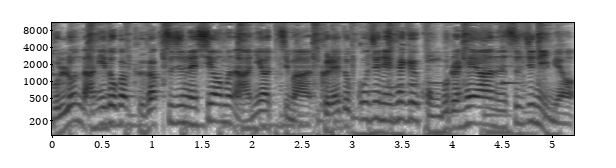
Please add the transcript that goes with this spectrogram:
물론 난이도가 극악 수준의 시험은 아니었지만 그래도 꾸준히 회계 공부를 해야 하는 수준이며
